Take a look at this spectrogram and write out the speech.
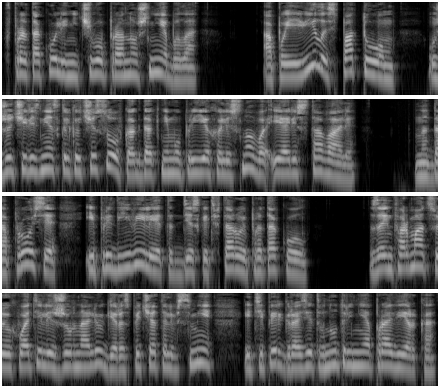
в протоколе ничего про нож не было. А появилось потом – уже через несколько часов, когда к нему приехали снова и арестовали. На допросе и предъявили этот, дескать, второй протокол. За информацию ухватились журналюги, распечатали в СМИ, и теперь грозит внутренняя проверка.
